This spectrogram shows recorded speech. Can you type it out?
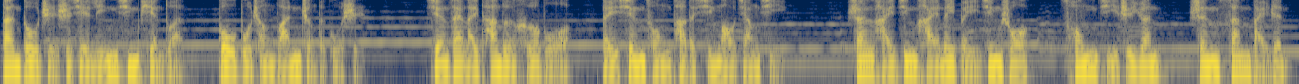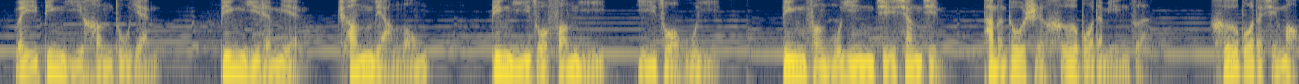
但都只是些零星片段，构不成完整的故事。现在来谈论河伯，得先从他的形貌讲起。《山海经·海内北经》说：“从己之渊，深三百仞，为冰夷横都焉。冰夷人面，呈两龙。冰夷作冯夷，夷作无夷。冰冯无音皆相近，他们都是河伯的名字。河伯的形貌，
